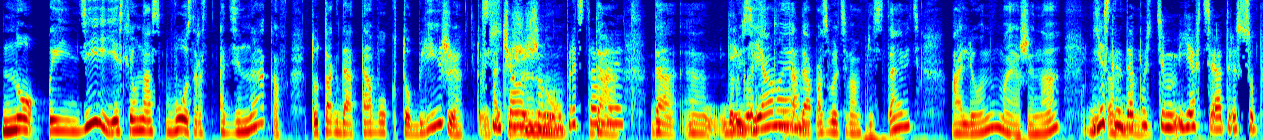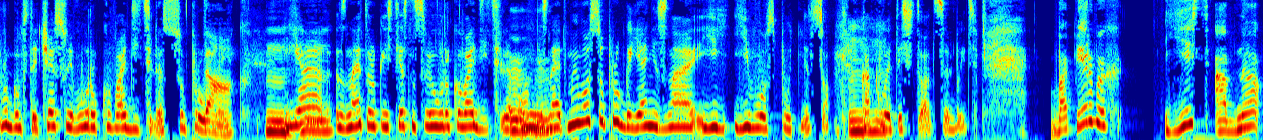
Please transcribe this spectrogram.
Но, по идее, если у нас возраст одинаков, то тогда того, кто ближе... То Сначала есть жену, жену представляет. Да, да э, друзья мои, да. да, позвольте вам представить Алену, моя жена. Если, Там, допустим, я в театре с супругом встречаю своего руководителя с супругой, так. я угу. знаю только, естественно, своего руководителя. Угу. Он не знает моего супруга, я не знаю его спутницу. Угу. Как в этой ситуации быть? Во-первых, есть одна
